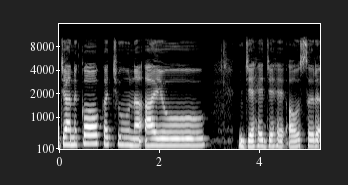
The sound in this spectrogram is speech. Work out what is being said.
ਜਨ ਕੋ ਕਛੂ ਨ ਆਇਓ। ਜਹ ਜਹ ਅਵਸਰ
